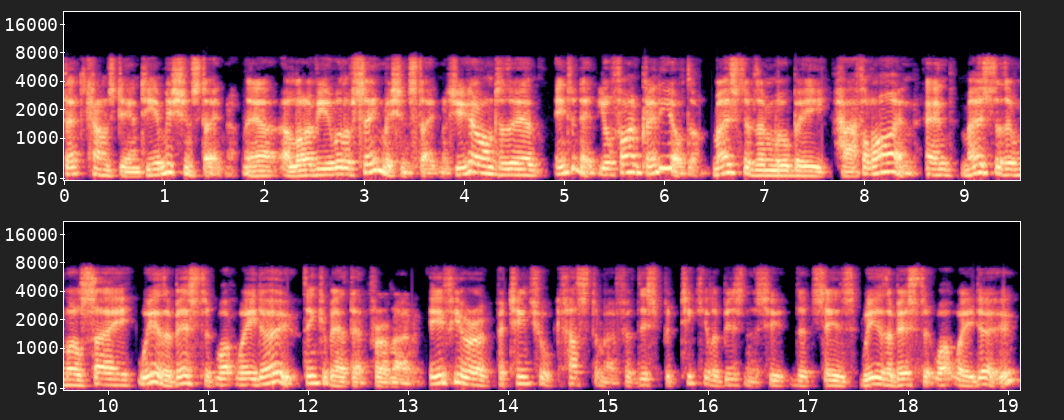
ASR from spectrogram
That comes down to your mission statement. Now, a lot of you will have seen mission statements. You go onto the internet, you'll find plenty of them. Most of them will be half a line, and most of them will say, We're the best at what we do. Think about that for a moment. If you're a potential customer for this particular business who, that says, We're the best at what we do,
